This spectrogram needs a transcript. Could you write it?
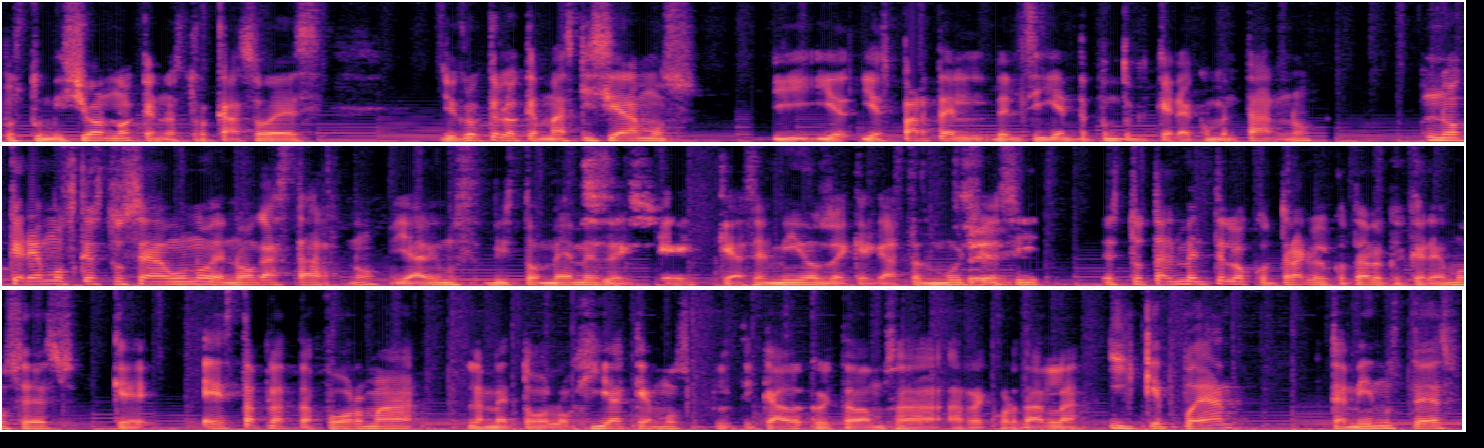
pues, tu misión, ¿no? Que en nuestro caso es, yo creo que lo que más quisiéramos, y, es parte del, siguiente punto que quería comentar, ¿no? No queremos que esto sea uno de no gastar, ¿no? Ya hemos visto memes de que, hacen míos de que gastas mucho y así. Es totalmente lo contrario. Al contrario, lo que queremos es que esta plataforma, la metodología que hemos platicado, que ahorita vamos a, a recordarla, y que puedan también ustedes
